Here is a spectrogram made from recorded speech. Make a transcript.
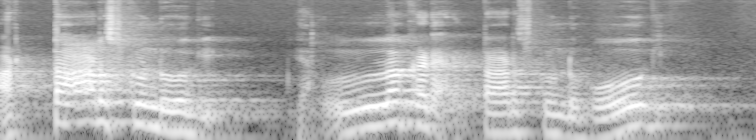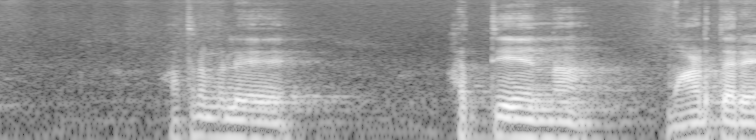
ಅಟ್ಟಾಡಿಸ್ಕೊಂಡು ಹೋಗಿ, ಎಲ್ಲ ಕಡೆ ಅಟ್ಟಾಡಿಸ್ಕೊಂಡು ಹೋಗಿ ಆತನ ಮೇಲೆ ಹತ್ಯೆಯನ್ನು ಮಾಡ್ತಾರೆ.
